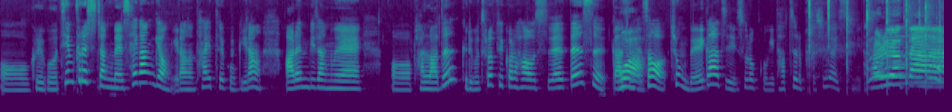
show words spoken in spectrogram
어, 그리고 teen fresh 장르의 색안경이라는 타이틀곡이랑 R&B 장르의 어, 발라드 그리고 트로피컬 하우스의 댄스까지 우와. 해서 총 네 가지 수록곡이 다트로프로 실려 있습니다. 잘 외웠다.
